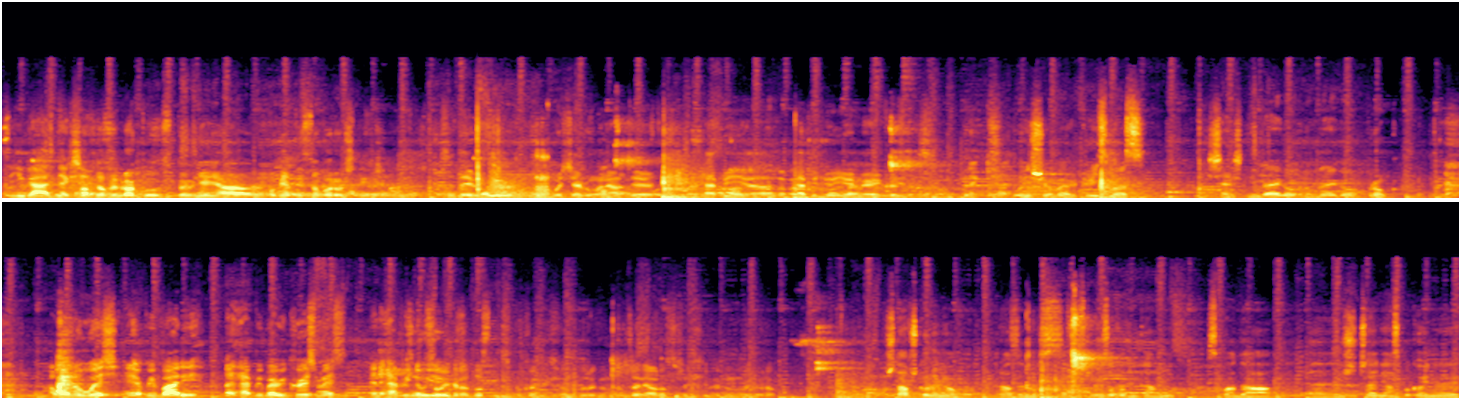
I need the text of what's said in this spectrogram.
see you guys next year. W nowym roku spełnienia obietnic noworocznych. David Weaver. I wish everyone out there a happy, uh, happy New Year, Merry Christmas. Wish you Merry Christmas szczęśliwego nowego roku. I want to wish everybody a happy Merry Christmas and a Happy New Year. Świąt szczęśliwego nowego roku. Sztab szkoleniowy razem z- ze wszystkimi zawodnikami składa e, życzenia spokojnych,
